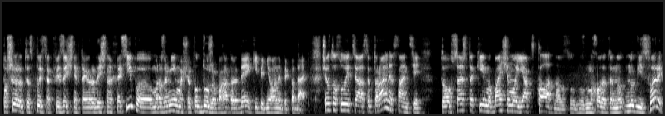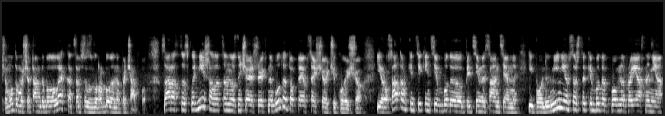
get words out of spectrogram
поширити список фізичних та юридичних осіб. Е, ми розуміємо, що тут дуже багато людей, які під нього не підпадають. Що стосується секторальних санкцій, то все ж таки ми бачимо, як складно знаходити нові сфери. Чому тому, що там, де було легко, це все зробили на початку. Зараз це складніше, але це не означає, що їх не буде. Тобто я все ще очікую, що і Росатом в кінці кінців буде під цими санкціями, і по алюмінію все ж таки буде повне прояснення,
